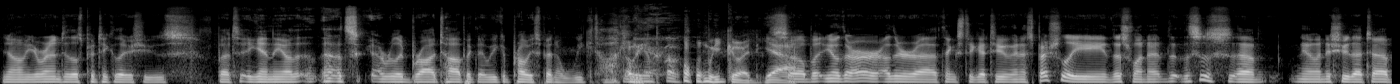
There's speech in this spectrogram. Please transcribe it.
you know, you run into those particular issues. But again, you know, that's a really broad topic that we could probably spend a week talking about. we could, yeah. So, but you know, there are other uh, things to get to, and especially this one. Uh, th- this is um, you know an issue that uh,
